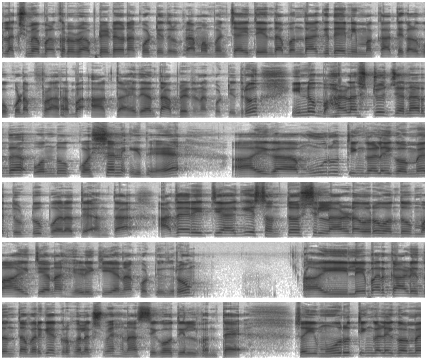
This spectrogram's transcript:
ಲಕ್ಷ್ಮೀ ಅವರು ಅಪ್ಡೇಟನ್ನು ಕೊಟ್ಟಿದ್ರು. ಗ್ರಾಮ ಪಂಚಾಯಿತಿಯಿಂದ ಬಂದಾಗಿದೆ. ನಿಮ್ಮ ಖಾತೆಗಳಿಗೂ ಕೂಡ ಪ್ರಾರಂಭ ಆಗ್ತಾ ಇದೆ ಅಂತ ಅಪ್ಡೇಟನ್ನು ಕೊಟ್ಟಿದ್ರು. ಇನ್ನು ಬಹಳಷ್ಟು ಜನರದ ಒಂದು ಕ್ವಶನ್ ಇದೆ. ಈಗ ಮೂರು ತಿಂಗಳಿಗೊಮ್ಮೆ ದುಡ್ಡು ಬರುತ್ತೆ ಅಂತ. ಅದೇ ರೀತಿಯಾಗಿ ಸಂತೋಷ್ ಲಾರ್ಡ್ ಅವರು ಒಂದು ಮಾಹಿತಿಯನ್ನು ಹೇಳಿಕೆಯನ್ನು ಕೊಟ್ಟಿದ್ರು. ಆ, ಈ ಲೇಬರ್ ಕಾರ್ಡ್ ಇದ್ದಂಥವರಿಗೆ ಗೃಹಲಕ್ಷ್ಮಿ ಹಣ ಸಿಗೋದಿಲ್ವಂತೆ. ಸೊ ಈ ಮೂರು ತಿಂಗಳಿಗೊಮ್ಮೆ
